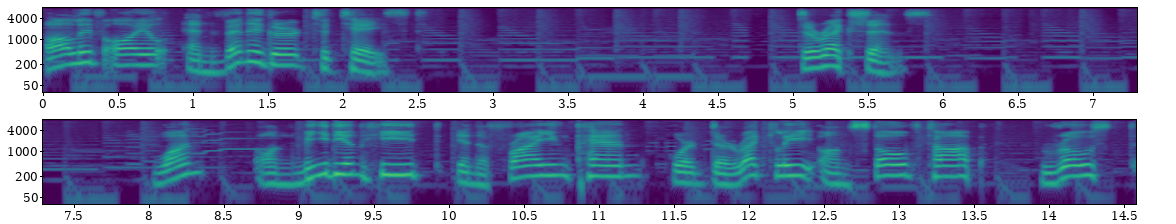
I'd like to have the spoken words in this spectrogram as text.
olive oil and vinegar to taste. Directions. 1 on medium heat in a frying pan or directly on stove top, roast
